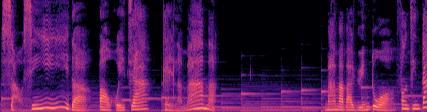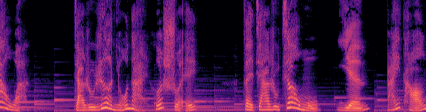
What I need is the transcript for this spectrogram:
小心翼翼的抱回家，给了妈妈。妈妈把云朵放进大碗，加入热牛奶和水，再加入酵母。盐、白糖，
